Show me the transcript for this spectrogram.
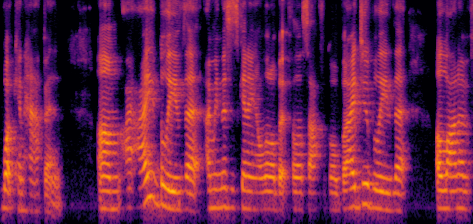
what can happen. Um, I, I believe that. I mean, this is getting a little bit philosophical, but I do believe that a lot of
